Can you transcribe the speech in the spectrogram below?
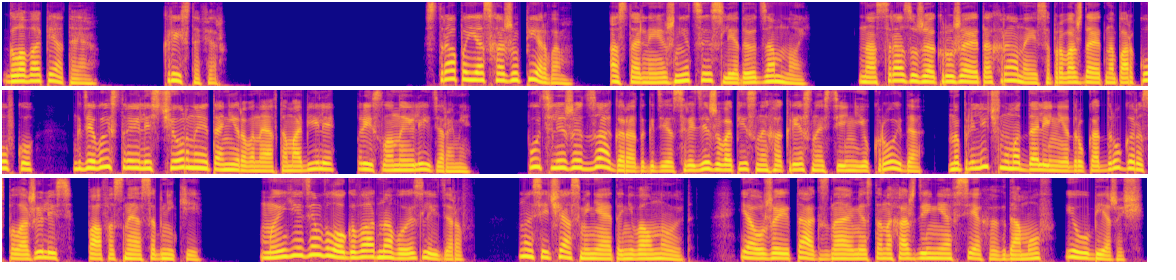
Глава пятая. Кристофер. С трапа я схожу первым, остальные жнецы следуют за мной. Нас сразу же окружает охрана и сопровождает на парковку, где выстроились черные тонированные автомобили, присланные лидерами. Путь лежит за город, где среди живописных окрестностей Нью-Кройда на приличном отдалении друг от друга расположились пафосные особняки. Мы едем в логово одного из лидеров. Но сейчас меня это не волнует. Я уже и так знаю местонахождение всех их домов и убежищ.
